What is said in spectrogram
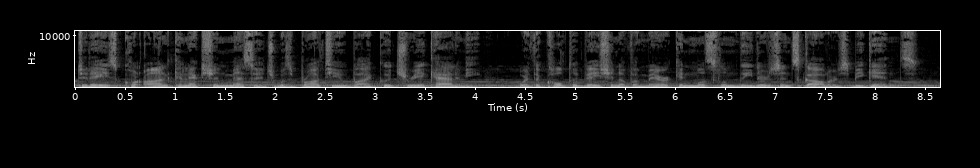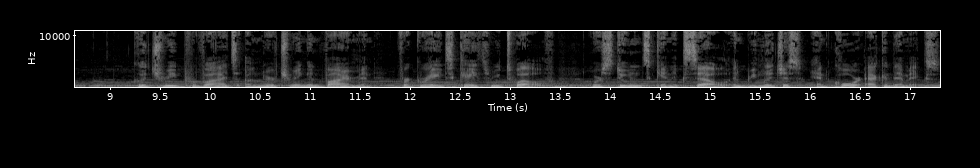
Today's Quran Connection message was brought to you by Good Tree Academy, where the cultivation of American Muslim leaders and scholars begins. Good Tree provides a nurturing environment for grades K through 12 where students can excel in religious and core academics.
